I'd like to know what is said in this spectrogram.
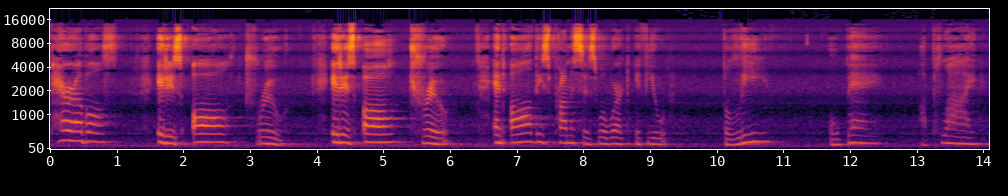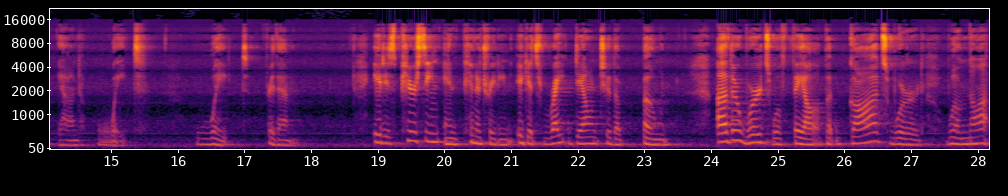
parables, it is all true. It is all true. And all these promises will work if you believe, obey, apply, and wait. Wait for them. It is piercing and penetrating, it gets right down to the bone. Other words will fail, but God's word will not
